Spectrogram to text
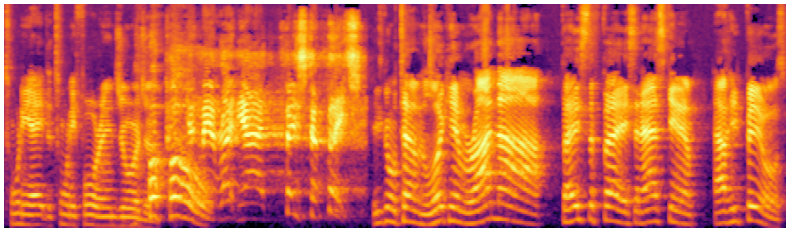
28 to 24 in Georgia. Oh, Get man right in the eye, face to face. He's going to tell him to look him right now, face to face, and ask him how he feels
